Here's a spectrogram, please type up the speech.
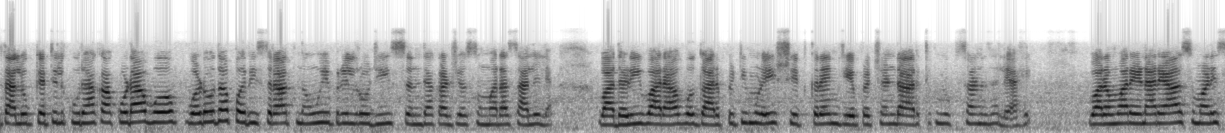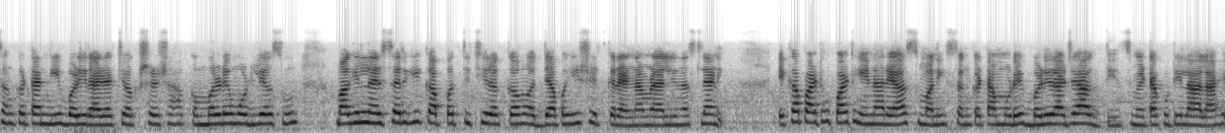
तालुक्यातील कुऱ्हा काकोडा व वडोदा परिसरात नऊ एप्रिल रोजी संध्याकाळच्या सुमारास आलेल्या वादळी वारा व गारपिटीमुळे शेतकऱ्यांचे प्रचंड आर्थिक नुकसान झाले आहे. वारंवार येणाऱ्या आसमानी संकटांनी बळीराजाचे अक्षरशः कंबरडे मोडले असून मागील नैसर्गिक आपत्तीची रक्कम अद्यापही शेतकऱ्यांना मिळाली नसल्याने एका पाठोपाठ येणाऱ्या आसमानी संकटामुळे बळीराजा अगदीच मेटाकुटीला आला आहे.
